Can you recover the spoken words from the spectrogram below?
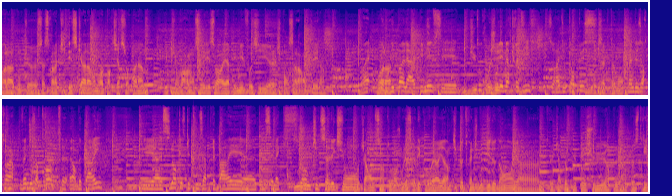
Voilà, donc euh, ça sera la petite escale avant de repartir sur Paname. Et puis on va relancer les soirées Happy Milf aussi, euh, je pense, à la rentrée. Là. Voilà. n'oublie pas, la Happy Milf, c'est Du tout- projet. tous les mercredis sur Radio Campus. Exactement. 22h30, 22h30 euh, heure de Paris. Et euh, sinon, qu'est-ce que tu nous as préparé euh, comme sélection Une petite sélection, 45 tours, je vous laisserai découvrir. Il y a un petit peu de French Boogie dedans, il y a des trucs un peu plus péchus, un peu, un peu street,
